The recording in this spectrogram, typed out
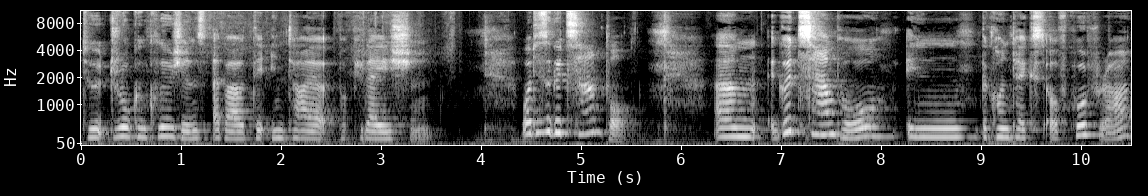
to draw conclusions about the entire population. What is a good sample? Um, a good sample in the context of corpora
